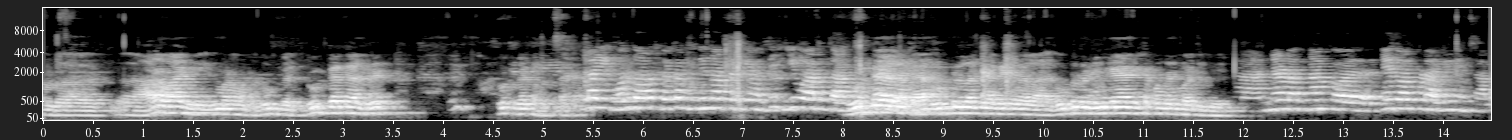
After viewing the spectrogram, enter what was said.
ಒಂದು ಆರಾಮಾಗಿ ಇದು ಮಾಡೋಣ ದುಡ್ಡು ಬೇಕು. ದುಡ್ಡು ಬೇಕಾದ್ರೆ ದುಡ್ಡು ಬೇಕಲ್ಲ ಸರ್. ಅಲ್ಲ ಈಗ ಒಂದು ವಾರ ಬೇಕಾ? ಮುಂದಿನ ವಾರ ಅಂತ ಈ ವಾರ ದುಡ್ಡು ಇಲ್ಲ ದುಡ್ಡು ಇಲ್ಲ ಆಗಿದ್ದೀವಲ್ಲ ದುಡ್ಡು ನಿಮಗೆ ಮಾಡಿದ್ವಿ? ಹನ್ನೆರಡು ಹದಿನಾಲ್ಕು ಹದಿನೈದು ವಾರ ಕೂಡ ಆಗಿಲ್ಲ ಸಾಲ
